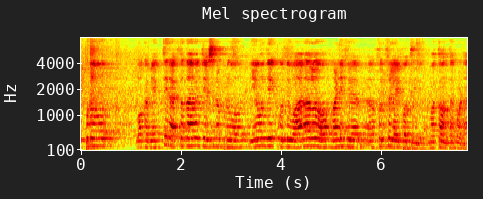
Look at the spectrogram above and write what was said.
ఇప్పుడు ఒక వ్యక్తి రక్తదానం చేసినప్పుడు ఏముంది? కొద్ది వారాల్లో మళ్ళీ ఫుల్ఫిల్ అయిపోతుంది మొత్తం అంతా కూడా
